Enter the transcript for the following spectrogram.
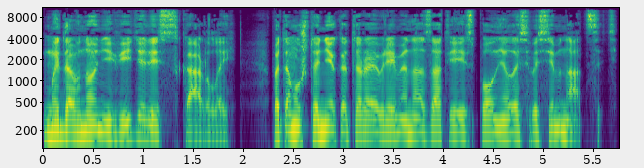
«Мы давно не виделись с Карлой, потому что некоторое время назад ей исполнилось восемнадцать.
